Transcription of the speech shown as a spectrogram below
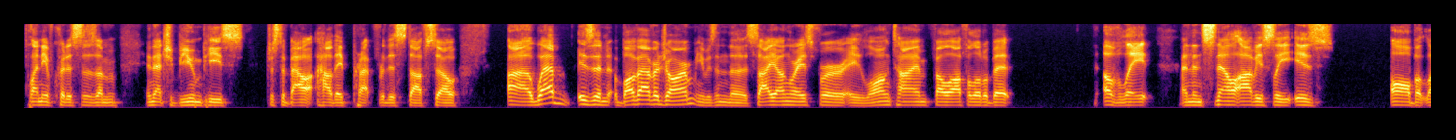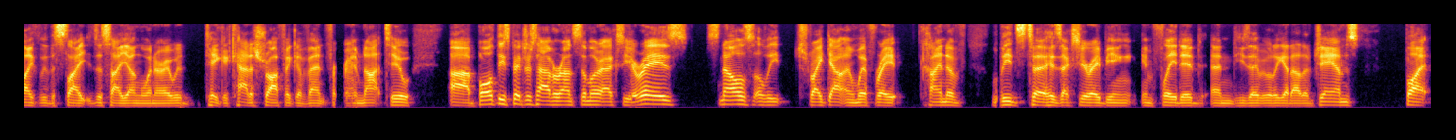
plenty of criticism in that Tribune piece just about how they prep for this stuff. So uh, Webb is an above average arm. He was in the Cy Young race for a long time, fell off a little bit of late. And then Snell obviously is all but likely the slight the Cy Young winner. It would take a catastrophic event for him not to. Uh, both these pitchers have around similar xERAs. Snell's elite strikeout and whiff rate kind of leads to his xERA being inflated, and he's able to get out of jams. But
